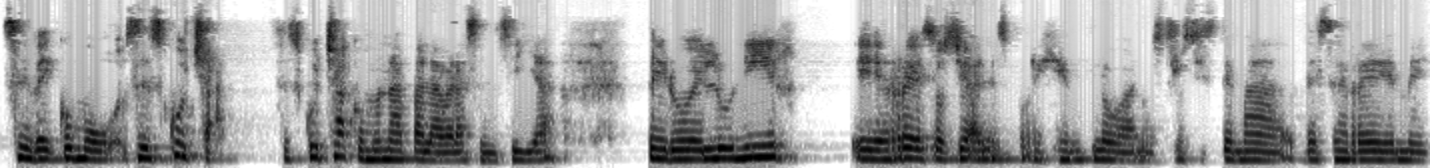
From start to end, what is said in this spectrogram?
se ve como, se escucha, se escucha como una palabra sencilla, pero el unir eh, redes sociales, por ejemplo, a nuestro sistema de CRM,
